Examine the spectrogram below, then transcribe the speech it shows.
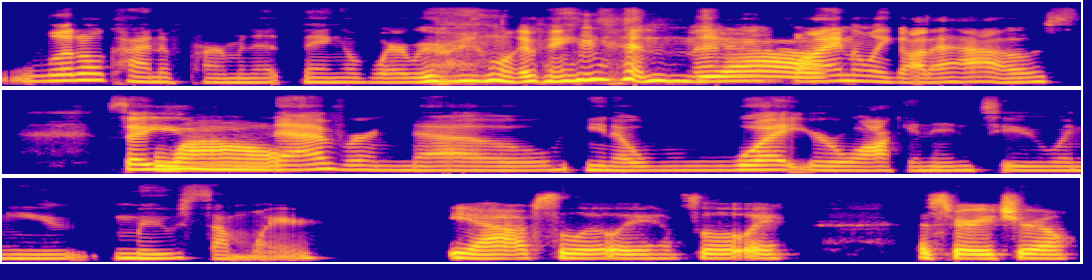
little kind of permanent thing of where we were living. And then yeah. we finally got a house. So you wow. never know, you know, what you're walking into when you move somewhere. Yeah, absolutely. Absolutely. That's very true.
